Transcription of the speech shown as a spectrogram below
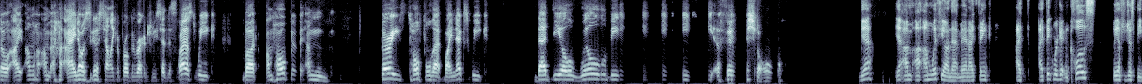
So I, I'm, I'm I know it's going to sound like a broken record because we said this last week, but I'm hoping, I'm very hopeful that by next week, that deal will be official. Yeah, yeah, I'm I- I'm with you on that, man. I think I I think we're getting close. We have to just be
